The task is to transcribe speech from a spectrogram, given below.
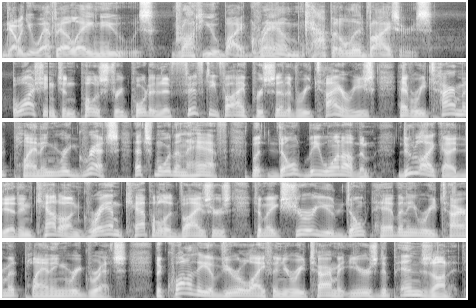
WFLA News, brought to you by Graham Capital Advisors. The Washington Post reported that 55% of retirees have retirement planning regrets. That's more than half. But don't be one of them. Do like I did and count on Graham Capital Advisors to make sure you don't have any retirement planning regrets. The quality of your life in your retirement years depends on it.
